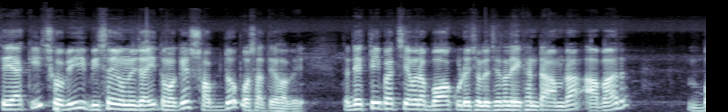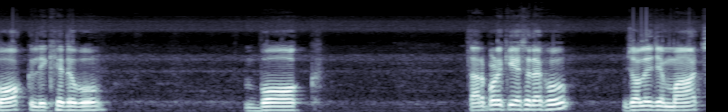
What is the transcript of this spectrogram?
সে একই ছবি, বিষয় অনুযায়ী তোমাকে শব্দ বসাতে হবে। তো দেখতেই পাচ্ছি আমরা বক উড়ে চলেছে, তাহলে এখানটা আমরা আবার বক লিখে দেব। বক। তারপরে কি আছে দেখো? জলে যে মাছ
